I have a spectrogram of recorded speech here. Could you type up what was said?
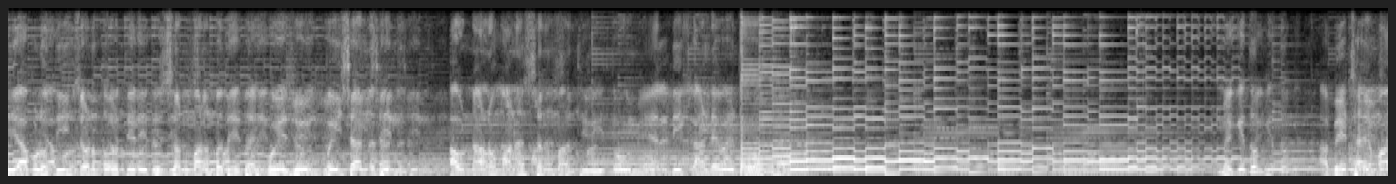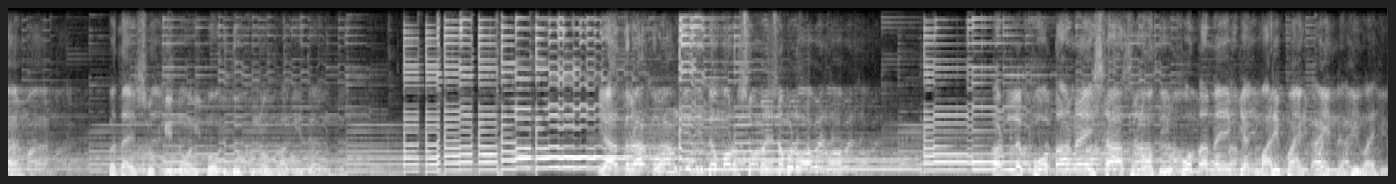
જેથી આપણો દી ચડતો તે તેથી સન્માન બધે થાય. કોઈ જોયું પૈસા નથી આવું નાનો માણસ સન્માન થયું એ તો મેલડી કાંડે હોય. મેં કીધું આ બેઠા એમાં બધા સુખી નો હોય, કોક દુઃખ નો ભાગીદાર યાદ રાખવાનું જેથી તમારો સમય નબળો આવે ને, એટલે પોતાને સાથ નો દે. પોતાને એમ કે મારી પાસે કાંઈ નથી ભાઈ.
